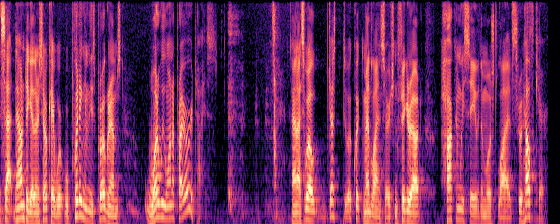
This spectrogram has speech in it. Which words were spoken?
sat down together and said, okay, we're, we're putting in these programs, what do we want to prioritize? And I said, well, just do a quick Medline search and figure out how can we save the most lives through health care.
